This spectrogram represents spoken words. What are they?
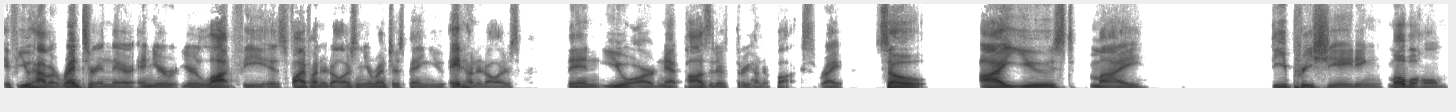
if you have a renter in there and your your lot fee is five hundred dollars and your renter is paying you eight hundred dollars, then you are net positive three hundred bucks, right? So I used my depreciating mobile home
